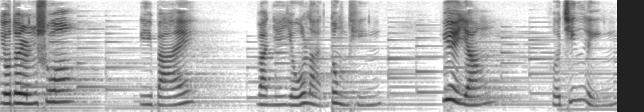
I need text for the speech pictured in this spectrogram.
有的人说，李白晚年游览洞庭、岳阳和金陵，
